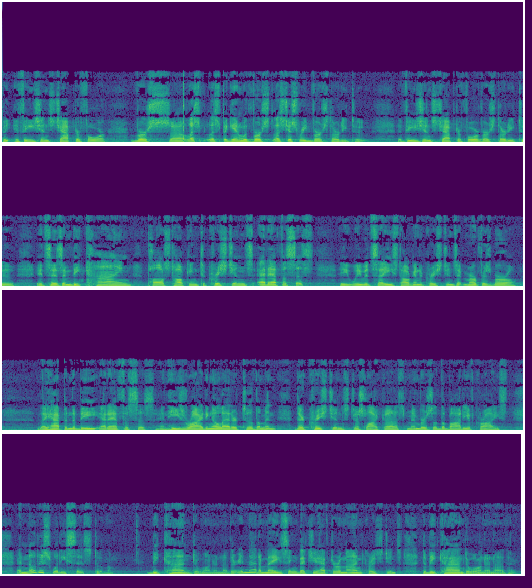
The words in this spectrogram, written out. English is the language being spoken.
Ephesians chapter 4, verse, uh, let's, let's begin with verse, let's just read verse 32. Ephesians chapter 4, verse 32. It says, And be kind. Paul's talking to Christians at Ephesus. He, we would say he's talking to Christians at Murfreesboro. They happen to be at Ephesus, and he's writing a letter to them, and they're Christians just like us, members of the body of Christ. And notice what he says to them be kind to one another. Isn't that amazing that you have to remind Christians to be kind to one another?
